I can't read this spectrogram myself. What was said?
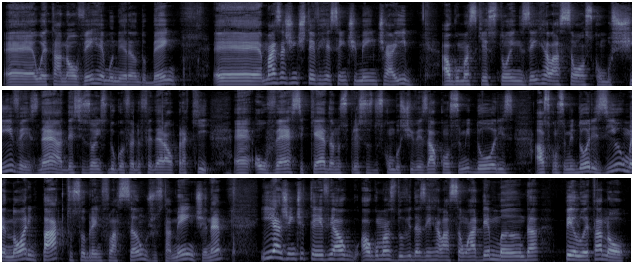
É, o etanol vem remunerando bem. É, mas a gente teve recentemente aí algumas questões em relação aos combustíveis, né? Decisões do governo federal para que é, houvesse queda nos preços dos combustíveis aos consumidores, aos consumidores e um menor impacto sobre a inflação, justamente, né? E a gente teve algumas dúvidas em relação à demanda pelo etanol,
